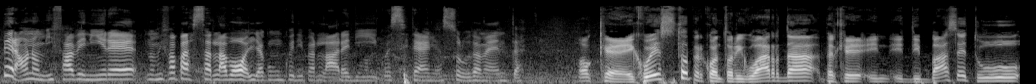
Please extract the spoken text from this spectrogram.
però non mi fa venire, non mi fa passare la voglia comunque di parlare di questi temi assolutamente. Ok, questo per quanto riguarda, perché in- in- di base tu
